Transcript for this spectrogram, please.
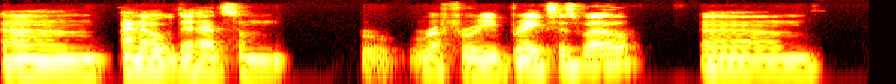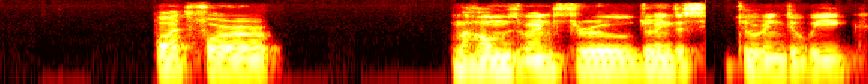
Um, I know they had some referee breaks as well. Um, but for Mahomes went through during the during the week,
